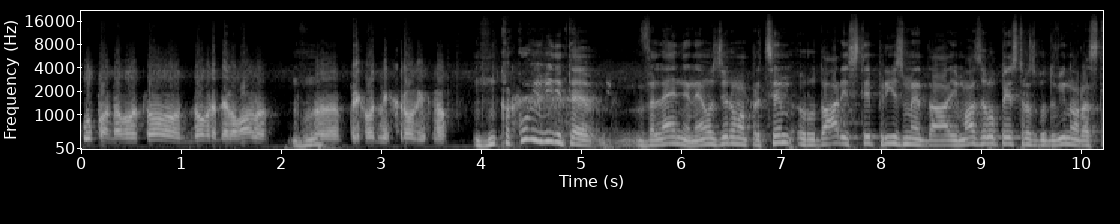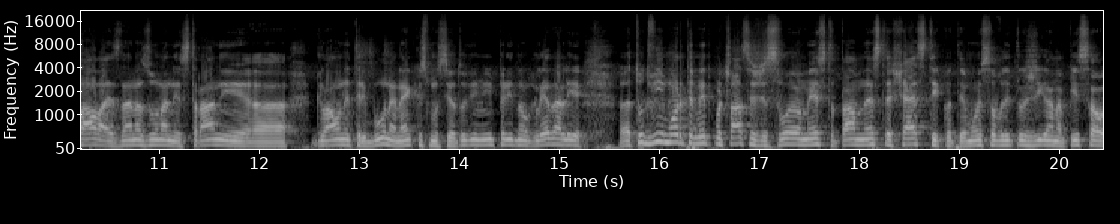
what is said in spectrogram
upam, da bo to dobro delovalo uh -huh. v prihodnih krogih. No. Mhm, Kako vi vidite velenje, ne? oziroma predvsem rudari z te prizme, da ima zelo pestro zgodovino, razstava je zdaj na zunanji strani uh, glavne tribune, ne? ki smo si jo tudi mi pridno ogledali. Uh, tudi vi morate imeti počasi že svoje mesto tam, ne ste šesti, kot je moj sovoditelj Žiga napisal,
